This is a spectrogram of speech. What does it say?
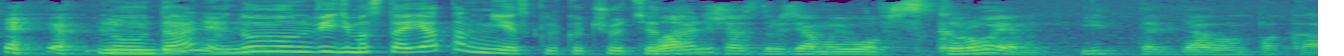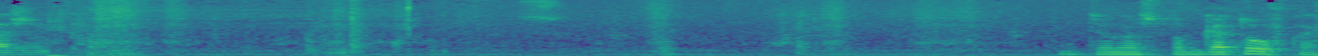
Ну, дали. Ну, он, видимо, стоят там несколько. Что тебе Ладно, дали? сейчас, друзья, мы его вскроем и тогда вам покажем. Это у нас подготовка.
